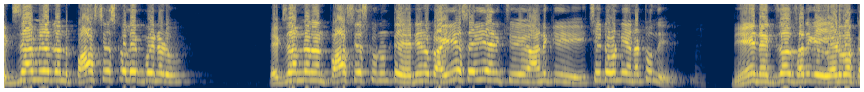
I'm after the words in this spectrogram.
ఎగ్జామినర్ నన్ను పాస్ చేసుకోలేకపోయినాడు. ఎగ్జామినర్ నన్ను పాస్ చేసుకుని ఉంటే నేను ఒక ఐఏఎస్ అయ్యి ఆయనకి ఆయనకి ఇచ్చేటోడిని అన్నట్టుంది. నేను ఎగ్జామ్ సరిగా ఏడవక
